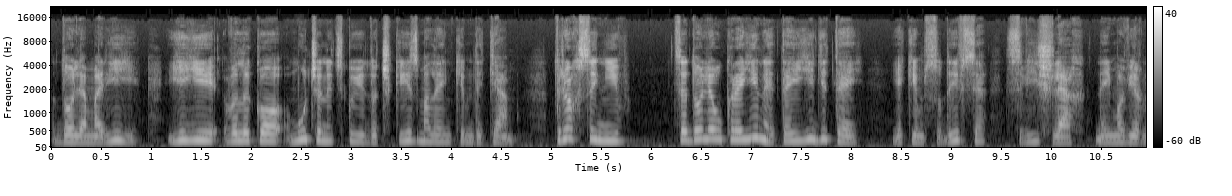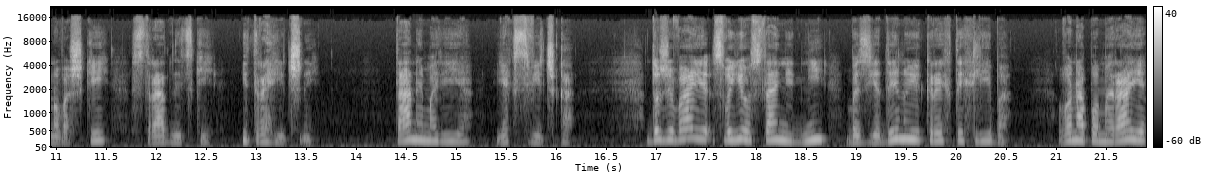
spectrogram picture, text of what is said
Доля Марії, її великомученицької дочки з маленьким дитям, трьох синів це доля України та її дітей, яким судився свій шлях, неймовірно важкий, страдницький і трагічний. Тане Марія, як свічка, доживає свої останні дні без єдиної крихти хліба. Вона помирає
